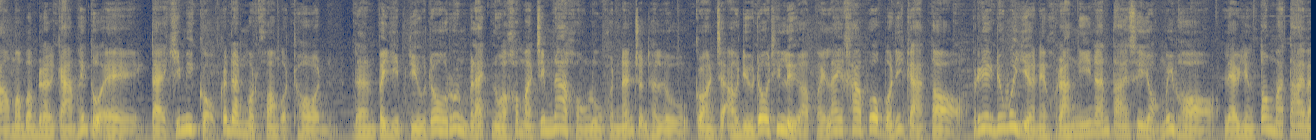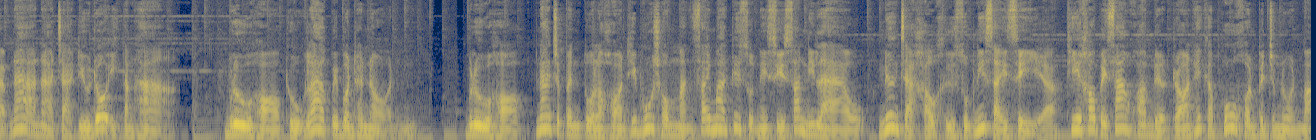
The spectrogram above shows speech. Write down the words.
าวๆมาบำเรอกามให้ตัวเอง แต่คิมิโกะก็ดันหมดความอดทน เดินไปหยิบดิวโดรุ่นแบล็กนัวเข้ามาจิ้มหน้าของลุงคนนั้นจนทะลุก่อนจะเอาดิวโดที่เหลือไปไล่ฆ่าพวกบอดี้การ์ดต่อ เรียกได้ว่าเหยื่อในครั้งนี้นั้นตายสยองไม่พอ แล้วยังต้องมาตายแบบน่าอนาจากดิวโดอีกต่างหากบลูฮอคถูกลากไปบนถนน บลูฮอคน่าจะเป็นตัวละครที่ผู้ชมหมั่นไส้มากที่สุดในซีซั่นนี้แล้ว เนื่องจากเขาคือซุปนิสัยเสีย ที่เข้าไปสร้างความเดือดร้อนให้กับผู้คนเป็นจำนวนม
